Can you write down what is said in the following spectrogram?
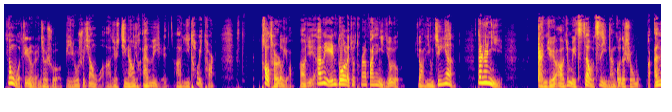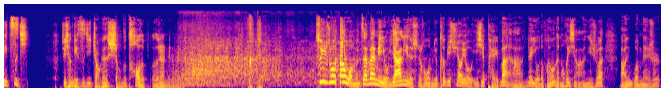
像我这种人，就是说，比如说像我啊，就是经常去安慰人啊，一套一套的套词儿都有啊，就安慰人多了，就突然发现你就有是吧，有经验了。但是你感觉啊，就每次在我自己难过的时候，我安慰自己，就想给自己找根绳子套在脖子上，你知道吗？所以说，当我们在外面有压力的时候，我们就特别需要有一些陪伴啊。那有的朋友可能会想啊，你说啊，我们是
